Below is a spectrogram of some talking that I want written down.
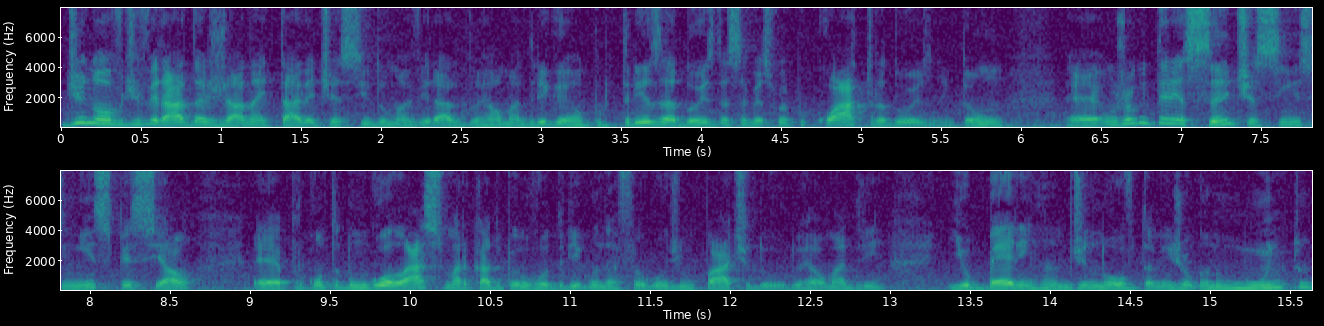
De novo de virada, já na Itália tinha sido uma virada do Real Madrid, ganhou por 3 a 2 dessa vez foi por 4 a 2 né? Então, é um jogo interessante, assim, assim em especial, é, por conta de um golaço marcado pelo Rodrigo, né? Foi o gol de empate do, do Real Madrid. E o Bellingham, de novo, também jogando muito.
